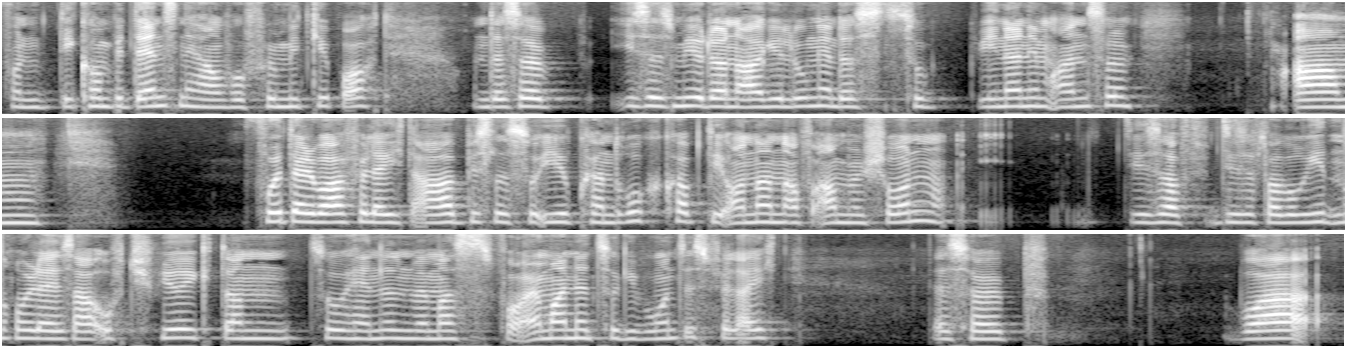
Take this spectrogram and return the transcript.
von den Kompetenzen her einfach viel mitgebracht. Und deshalb ist es mir dann auch gelungen, das zu gewinnen im Einzel. Ähm, Vorteil war vielleicht auch ein bisschen so, ich habe keinen Druck gehabt, die anderen auf einmal schon. Dieser, diese Favoritenrolle ist auch oft schwierig dann zu handeln, wenn man es vor allem auch nicht so gewohnt ist vielleicht. Deshalb war,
